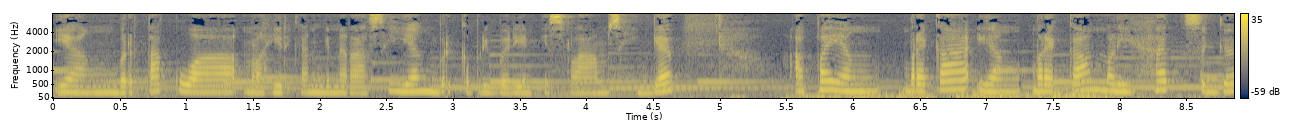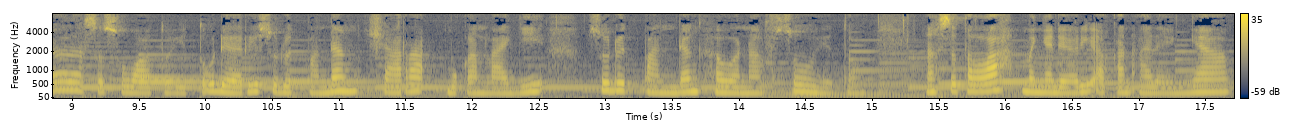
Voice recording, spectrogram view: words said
yang bertakwa melahirkan generasi yang berkepribadian Islam sehingga apa yang mereka yang mereka melihat segala sesuatu itu dari sudut pandang syara bukan lagi sudut pandang hawa nafsu gitu. Nah, setelah menyadari akan adanya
